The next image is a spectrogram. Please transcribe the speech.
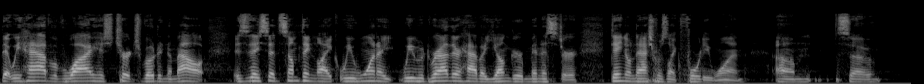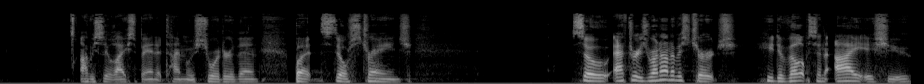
that we have of why his church voted him out is they said something like, we want to, we would rather have a younger minister. Daniel Nash was like 41. Um, so Obviously, lifespan at time was shorter then, but still strange. So after he's run out of his church, he develops an eye issue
